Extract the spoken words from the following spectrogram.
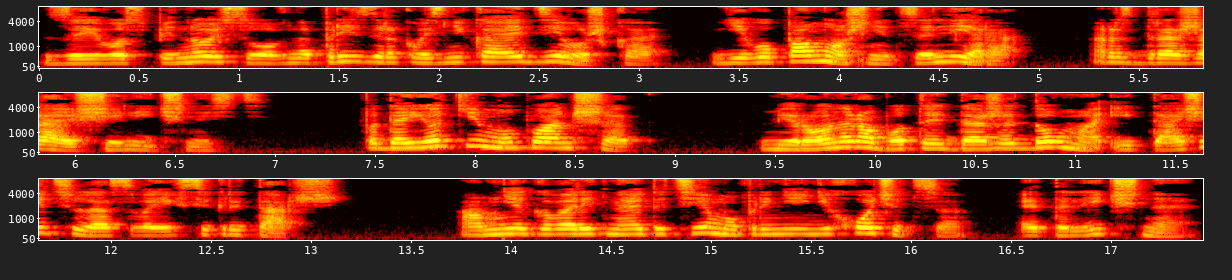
За его спиной, словно призрак, возникает девушка, его помощница Лера, раздражающая личность подает ему планшет. Мирона работает даже дома и тащит сюда своих секретарш. А мне говорить на эту тему при ней не хочется. Это личное.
